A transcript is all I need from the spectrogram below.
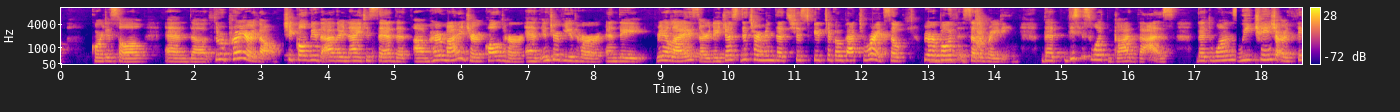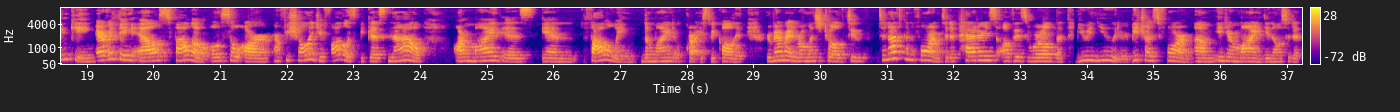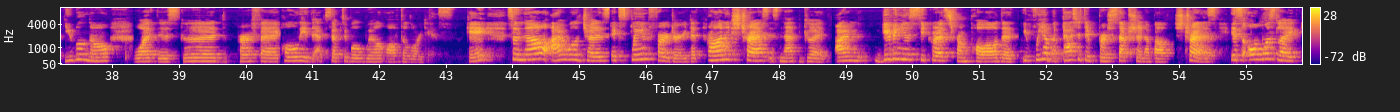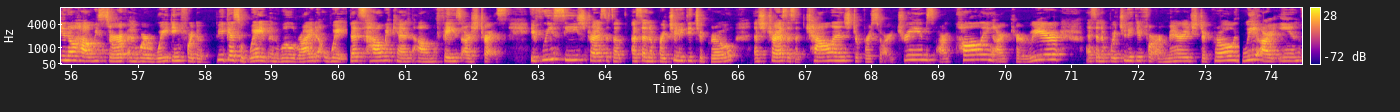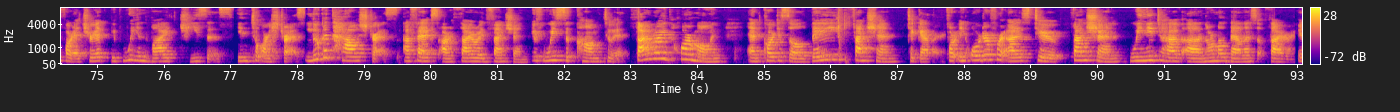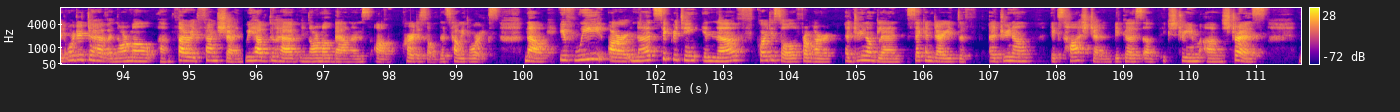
cortisol and uh, through prayer though she called me the other night she said that um, her manager called her and interviewed her and they realized or they just determined that she's fit to go back to work so we are both mm-hmm. celebrating that this is what god does that once we change our thinking everything else follow also our our physiology follows because now our mind is in following the mind of Christ, we call it. Remember in Romans 12, 2, do not conform to the patterns of this world, but be renewed or be transformed um, in your mind, you know, so that you will know what is good, perfect, holy, the acceptable will of the Lord is. Okay, so now I will just explain further that chronic stress is not good. I'm giving you secrets from Paul that if we have a positive perception about stress, it's almost like, you know, how we surf and we're waiting for the biggest wave and we'll ride a wave. That's how we can um, face our stress. If we see stress as, a, as an opportunity to grow, as stress as a challenge to pursue our dreams, our calling, our career, as an opportunity for our marriage to grow, we are in for a treat if we invite Jesus into our stress. Look at how stress affects our thyroid function if we succumb to it. Thyroid hormone and cortisol, they function together. For in order for us to function, we need to have a normal balance of thyroid. In order to have a normal um, thyroid function, we have to have a normal balance of cortisol. That's how it works. Now, if we are not secreting enough cortisol from our adrenal gland secondary to adrenal exhaustion because of extreme um, stress,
